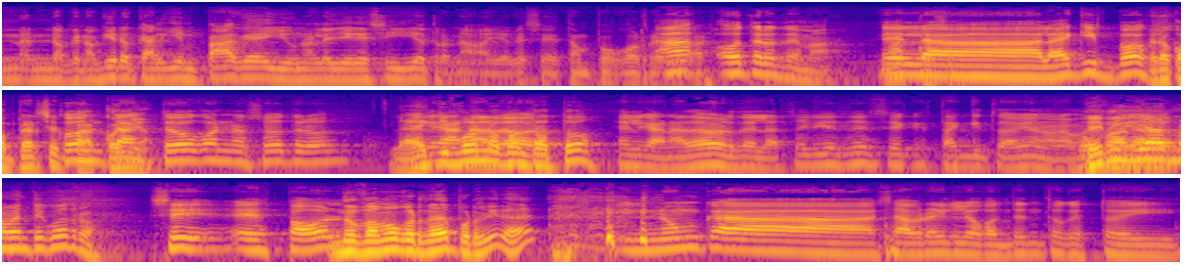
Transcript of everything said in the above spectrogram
no, no que no quiero que alguien pague y uno le llegue sí y otro no, yo qué sé, está un poco Ah, regular. otro tema. En la, la Xbox Pero comprarse el pack, contactó con nosotros. ¿La el Xbox no contactó? El ganador de la serie S que está aquí todavía, no la hemos ¿Baby pagado. Yar 94? Sí, es Paul. Nos vamos a acordar de por vida, ¿eh? Y nunca sabréis lo contento que estoy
